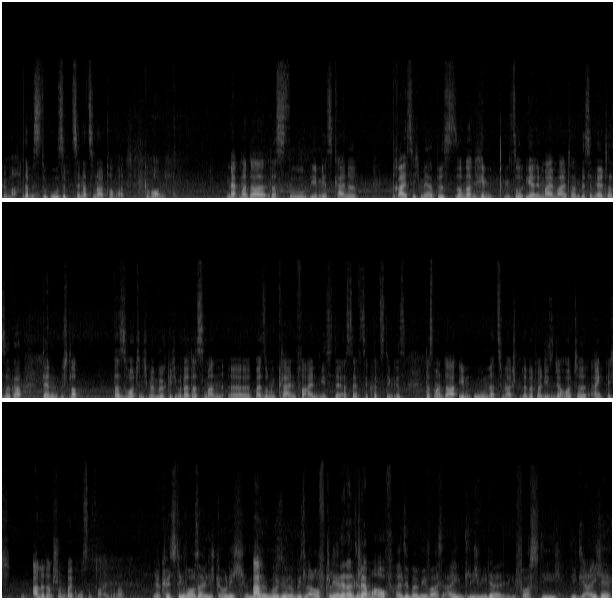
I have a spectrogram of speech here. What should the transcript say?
gemacht. Da bist du U17 Nationaltorwart geworden. Merkt man da, dass du eben jetzt keine 30 mehr bist, sondern eben so eher in meinem Alter, ein bisschen älter sogar? Denn ich glaube, das ist heute nicht mehr möglich, oder? Dass man äh, bei so einem kleinen Verein, wie es der erste FC Kötzting ist, dass man da eben U-Nationalspieler wird, weil die sind ja heute eigentlich alle dann schon bei großen Vereinen, oder? Ja, Kötzting war es eigentlich gar nicht. Ah. Man muss ich noch ein bisschen aufklären. Ja, dann Also- klär mal auf. Also bei mir war es eigentlich wieder fast die, die gleiche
